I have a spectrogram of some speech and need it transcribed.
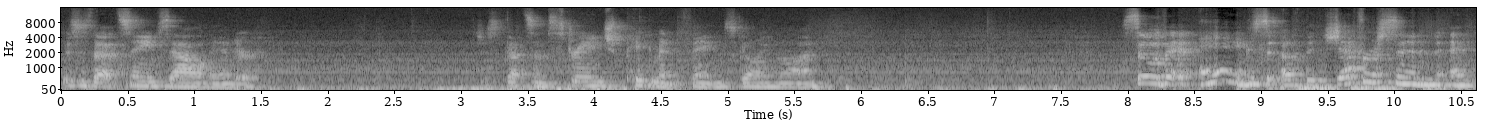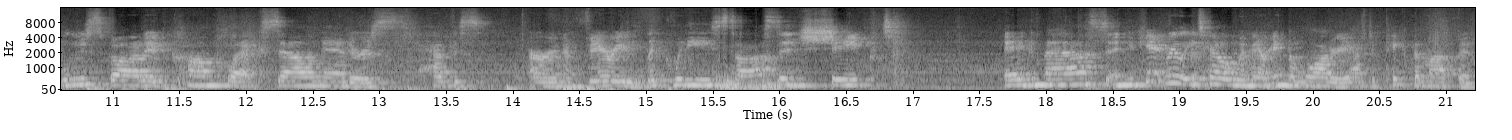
This is that same salamander. Just got some strange pigment things going on. So the eggs of the Jefferson and blue-spotted complex salamanders have this are in a very liquidy sausage-shaped egg mass, and you can't really tell when they're in the water. You have to pick them up, and,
